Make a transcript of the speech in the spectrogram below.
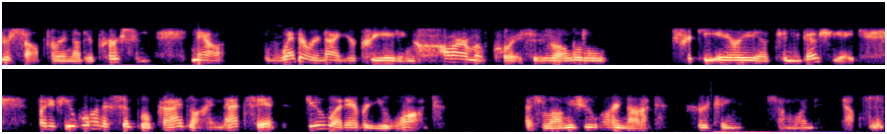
yourself or another person. Now, whether or not you're creating harm, of course, is a little tricky area to negotiate. But if you want a simple guideline, that's it. Do whatever you want as long as you are not hurting someone else.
